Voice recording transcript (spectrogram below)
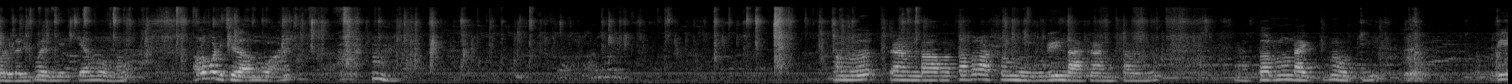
ഓൾറെഡി പൊടിഞ്ഞിരിക്കാൻ തോന്നുന്നു. നമ്മൾ പൊടിച്ചിടാൻ പോവാണ്. നമ്മൾ രണ്ടാമത്തെ പ്രാവശ്യം കൂടി ഉണ്ടാക്കാൻ കേട്ടത് നേരത്തെ ഉണ്ടാക്കി നോക്കി. ഈ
